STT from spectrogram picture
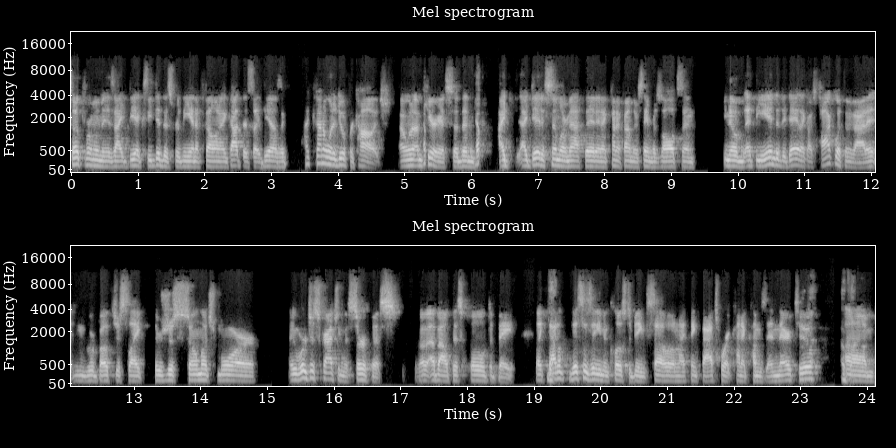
took from him his idea because he did this for the NFL, and I got this idea. I was like, I kind of want to do it for college. I want, I'm curious. So then yep. I, I did a similar method and I kind of found the same results. And, you know, at the end of the day, like I was talking with him about it and we are both just like, there's just so much more. I mean, we're just scratching the surface about this whole debate. Like that, this isn't even close to being settled. And I think that's where it kind of comes in there too. Okay. Um,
